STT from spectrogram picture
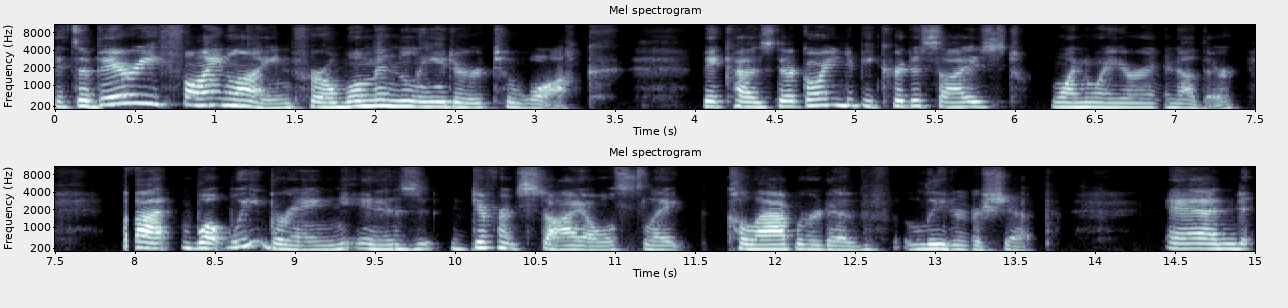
it's a very fine line for a woman leader to walk because they're going to be criticized one way or another. But what we bring is different styles like collaborative leadership. And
